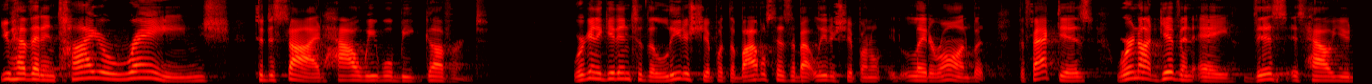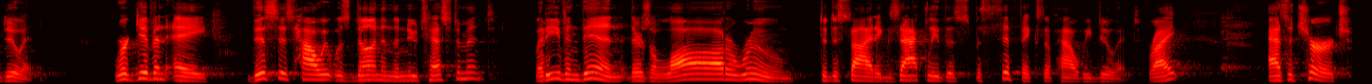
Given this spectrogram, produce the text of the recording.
You have that entire range to decide how we will be governed. We're going to get into the leadership, what the Bible says about leadership on, later on, but the fact is, we're not given a this is how you do it. We're given a this is how it was done in the New Testament, but even then, there's a lot of room to decide exactly the specifics of how we do it, right? As a church,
